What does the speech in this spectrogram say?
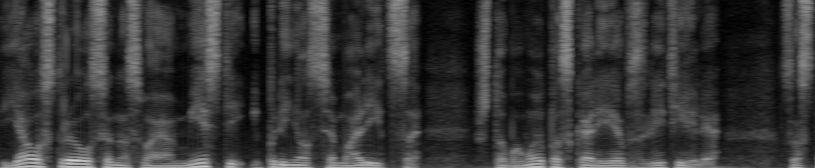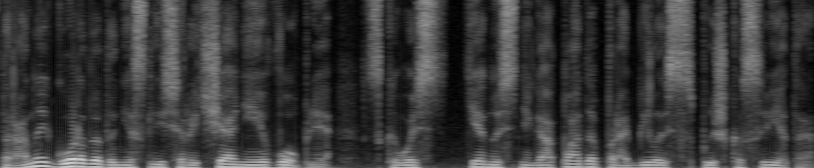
Я устроился на своем месте и принялся молиться, чтобы мы поскорее взлетели. Со стороны города донеслись рычания и вопли. Сквозь стену снегопада пробилась вспышка света.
